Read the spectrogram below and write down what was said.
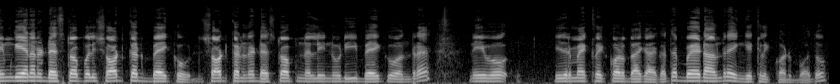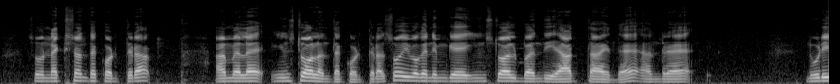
ನಿಮಗೆ ಏನಾದ್ರು ಡೆಸ್ಕ್ಟಾಪಲ್ಲಿ ಶಾರ್ಟ್ಕಟ್ ಬೇಕು ಶಾರ್ಟ್ಕಟ್ ಅಂದರೆ ಡೆಸ್ಕ್ಟಾಪ್ನಲ್ಲಿ ನೋಡಿ ಬೇಕು ಅಂದರೆ ನೀವು ಇದ್ರ ಮೇಲೆ ಕ್ಲಿಕ್ ಕೊಡಬೇಕಾಗತ್ತೆ ಬೇಡ ಅಂದರೆ ಹಿಂಗೆ ಕ್ಲಿಕ್ ಕೊಡ್ಬೋದು. ಸೊ ನೆಕ್ಸ್ಟ್ ಅಂತ ಕೊಡ್ತೀರಾ? ಆಮೇಲೆ ಇನ್ಸ್ಟಾಲ್ ಅಂತ ಕೊಡ್ತೀರಾ? ಸೊ ಇವಾಗ ನಿಮಗೆ ಇನ್ಸ್ಟಾಲ್ ಬಂದು ಆಗ್ತಾ ಇದೆ. ಅಂದರೆ ನುಡಿ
